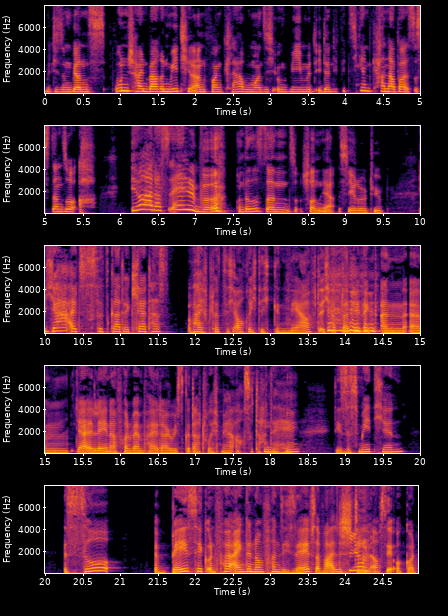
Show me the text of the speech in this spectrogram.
mit diesem ganz unscheinbaren Mädchen anfängt, klar, wo man sich irgendwie mit identifizieren kann, aber es ist dann so, ach, immer dasselbe. Und das ist dann schon, ja, Stereotyp. Ja, als du es jetzt gerade erklärt hast, war ich plötzlich auch richtig genervt. Ich habe da direkt an ähm, ja Elena von Vampire Diaries gedacht, wo ich mir auch so dachte, mhm. hey, dieses Mädchen ist so basic und voll eingenommen von sich selbst, aber alle stehen ja. auf sie. Oh Gott.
